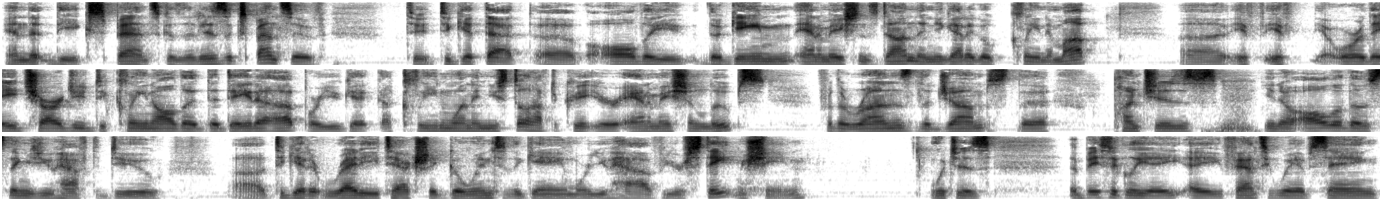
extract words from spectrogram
and the, the expense because it is expensive to, to get that uh, all the the game animations done. Then you got to go clean them up. Uh, if if or they charge you to clean all the, the data up, or you get a clean one, and you still have to create your animation loops for the runs, the jumps, the punches, you know, all of those things you have to do uh, to get it ready to actually go into the game where you have your state machine, which is basically a, a fancy way of saying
